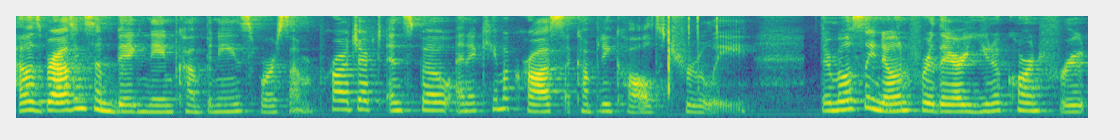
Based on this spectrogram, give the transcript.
I was browsing some big name companies for some project inspo and I came across a company called Truly. They're mostly known for their unicorn fruit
